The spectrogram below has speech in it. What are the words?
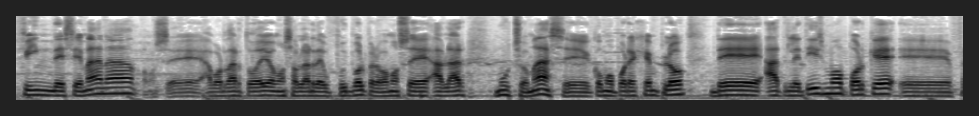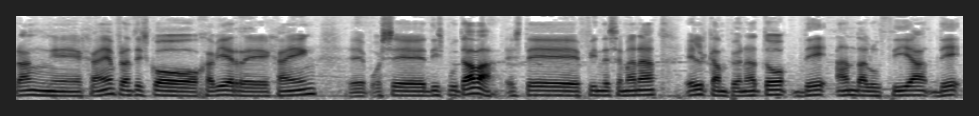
fin de semana. Vamos a abordar todo ello, vamos a hablar de fútbol, pero vamos a hablar mucho más, como por ejemplo de atletismo, porque eh, Fran eh, Jaén, Francisco Javier eh, Jaén, pues disputaba este fin de semana el campeonato de Andalucía de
